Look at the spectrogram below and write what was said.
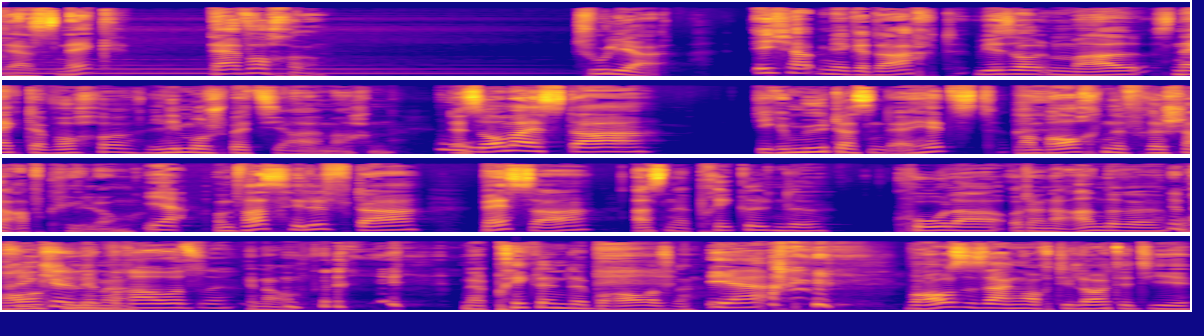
Der Snack der Woche. Julia, ich habe mir gedacht, wir sollten mal Snack der Woche Limo-Spezial machen. Der Sommer ist da, die Gemüter sind erhitzt, man braucht eine frische Abkühlung. Ja. Und was hilft da besser als eine prickelnde Cola oder eine andere Eine prickelnde? Brause. Genau. Eine prickelnde Brause. Ja. Brause sagen auch die Leute, die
